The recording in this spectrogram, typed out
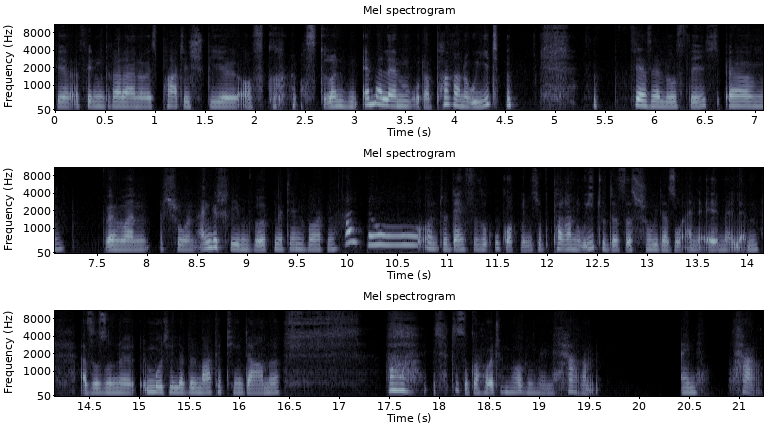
wir finden gerade ein neues Partyspiel aus, aus Gründen MLM oder Paranoid. sehr, sehr lustig, ähm, wenn man schon angeschrieben wird mit den Worten Hallo und du denkst so, oh Gott, bin ich jetzt paranoid und das ist schon wieder so eine MLM, also so eine Multilevel-Marketing-Dame. Ah, ich hatte sogar heute Morgen einen Herrn. Ein Herr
